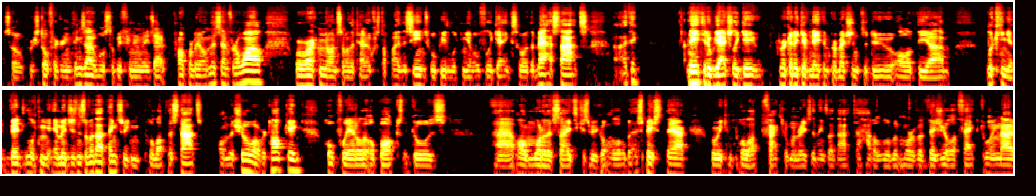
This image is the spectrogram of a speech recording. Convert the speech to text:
So we're still figuring things out. We'll still be figuring things out properly on this end for a while. We're working on some of the technical stuff behind the scenes. We'll be looking at hopefully getting some of the meta stats. I think Nathan, we actually gave we're going to give Nathan permission to do all of the um, looking at vid, looking at images and stuff like that thing, so we can pull up the stats on the show while we're talking. Hopefully, in a little box that goes uh, on one of the sides because we've got a little bit of space there where we can pull up factor win rates and things like that to have a little bit more of a visual effect going now.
